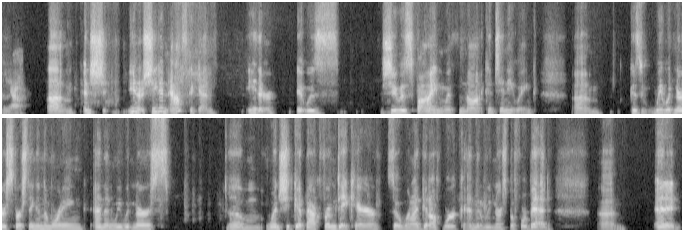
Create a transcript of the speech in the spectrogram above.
Yeah. Um, and she, you know, she didn't ask again either. It was, she was fine with not continuing. Um, because we would nurse first thing in the morning, and then we would nurse um, when she'd get back from daycare. So when I'd get off work, and then we'd nurse before bed. Um, and it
